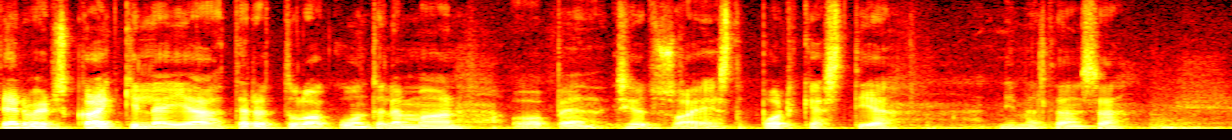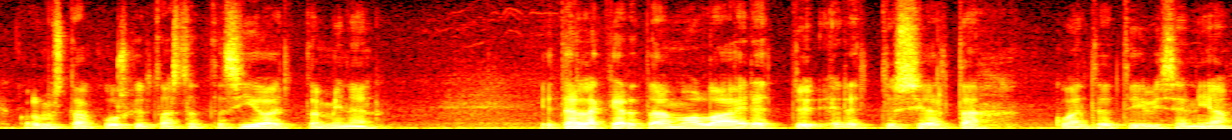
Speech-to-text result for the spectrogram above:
Tervehdys kaikille ja tervetuloa kuuntelemaan Open sijoitusaiheesta podcastia nimeltänsä 360 astetta sijoittaminen. Ja tällä kertaa me ollaan edetty, edetty sieltä kvantitatiivisen ja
